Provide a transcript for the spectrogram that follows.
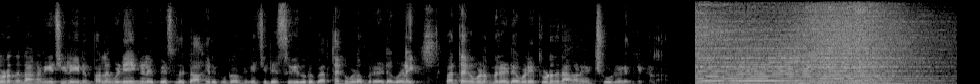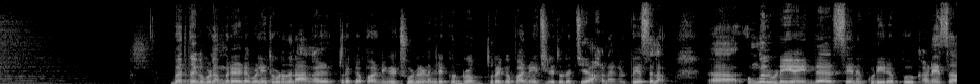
தொடர்ந்து நாங்கள் நிகழ்ச்சியில் இன்னும் பல விடயங்களை பேசுவதற்காக இருக்கின்றோம். நிகழ்ச்சியிலே சிறிதொரு வர்த்தக விளம்பர இடைவெளி வர்த்தக விளம்பர இடைவெளியை தொடர்ந்து நாங்கள் நிகழ்ச்சியோடு இணைந்திருக்கலாம். வர்த்தக விளம்பர இடைவெளி தொடர்ந்து நாங்கள் துறைக்கப்பால் நிகழ்ச்சியோடு இணைந்திருக்கின்றோம். துறைக்கப்பால் நிகழ்ச்சியில் தொடர்ச்சியாக நாங்கள் பேசலாம். உங்களுடைய இந்த சேனக்குடியிருப்பு கணேசா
